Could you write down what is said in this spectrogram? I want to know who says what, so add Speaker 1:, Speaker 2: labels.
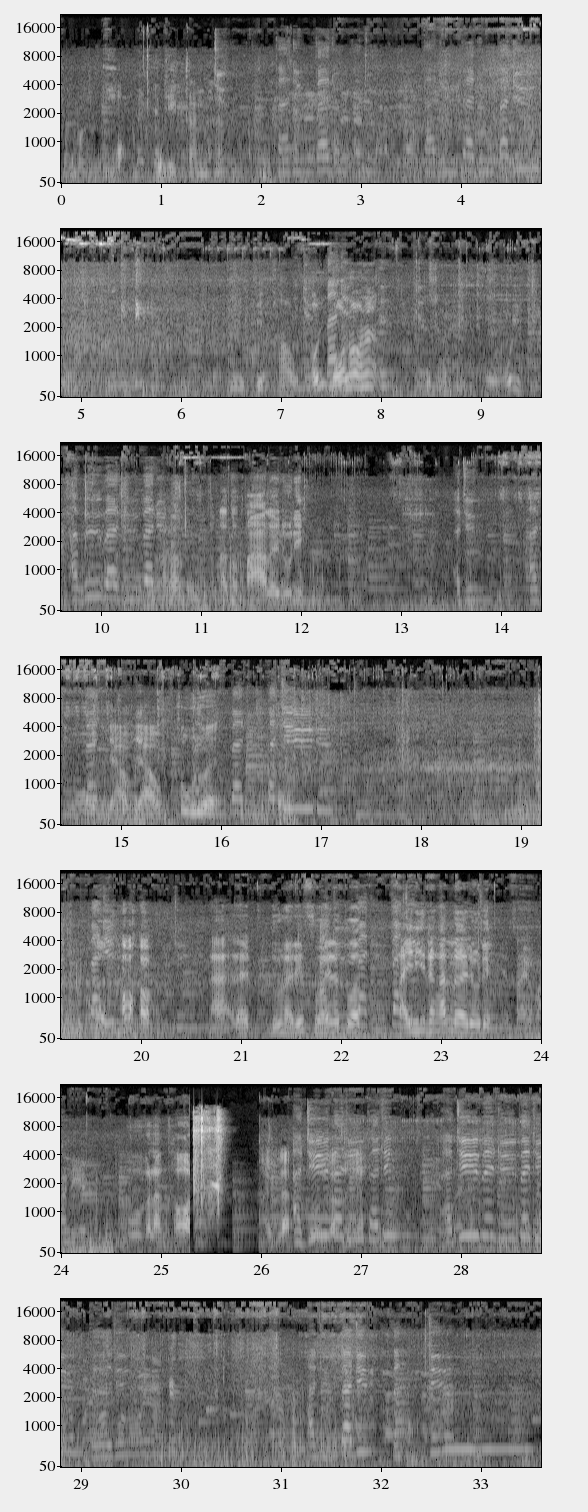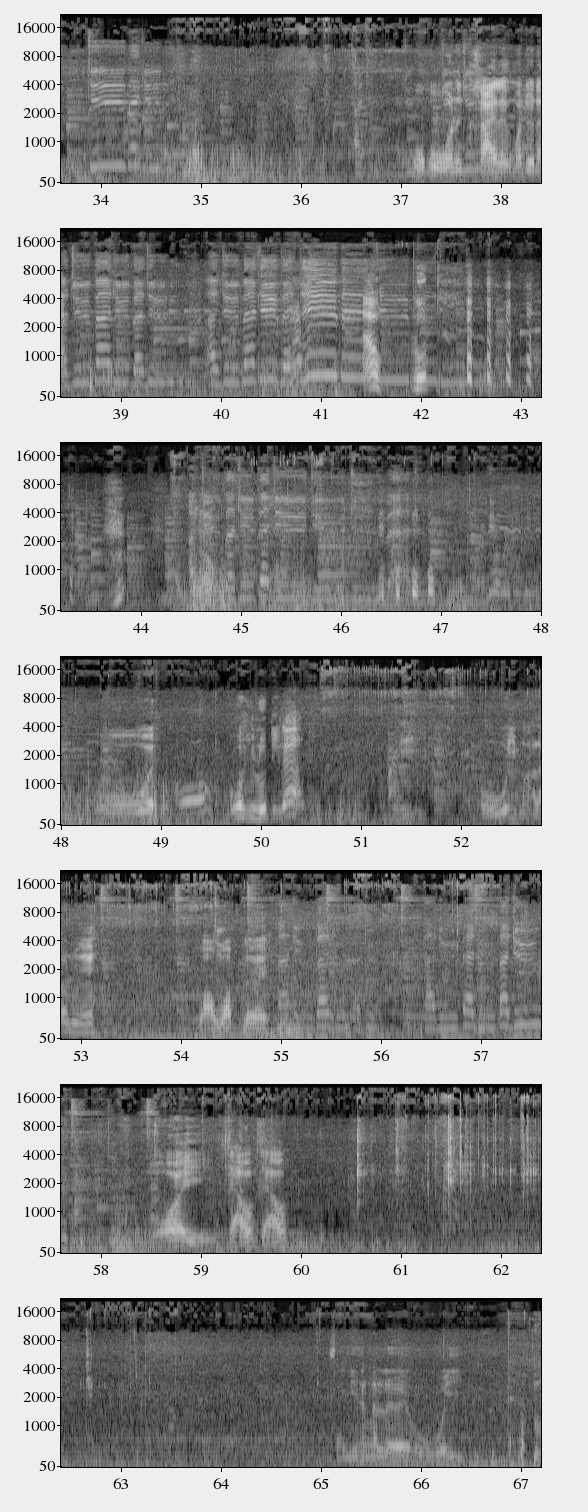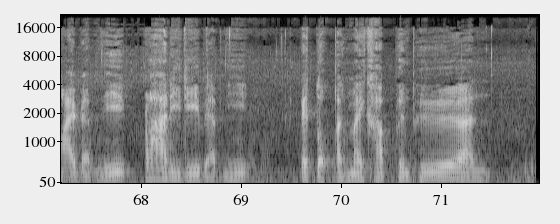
Speaker 1: ก็มาเคาะแบบเป็นทิกกันนะฮะนี่เปียกเข้าเฮ้ยโดนแล้วนะโอ้ยมาแล้ว
Speaker 2: หน้าต่อตาเลยดูดิ
Speaker 1: โอ้ยแจ๋วแจ๋วสู้ด้วย
Speaker 2: อ้โหนะเดี๋ยวดูหน่อยดิสวยแล้วตัวไซส์นี้ทั้งนั้นเลยดูดิ
Speaker 3: ไซส์ประมาณนี้ครับ
Speaker 2: ตัวกำลังทอดอีกแล้วโดนแล้วนี่ไอ้โหนั่นคลายอะไรออกมาด้วยนะเอ้าหลุดโอ้ยโอ้ยหลุดอีกแล้ว
Speaker 3: ไป
Speaker 2: โอ้ยมาแล้วนู่นไงวาววับเลยโอ้ยแจ๋วแจ๋ว ไซส์นี้ทั้งนั้นเลยโอ้ย
Speaker 1: หมายแบบนี้ปลาดีๆ แบบนี้ ไปตกกันไหมครับเพื่อนๆ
